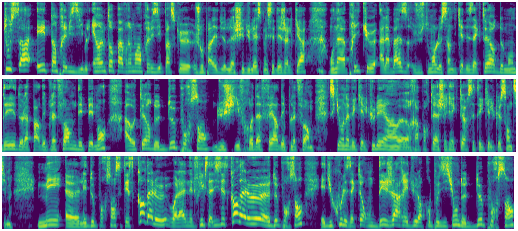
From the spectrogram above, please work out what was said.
Tout ça est imprévisible. Et en même temps, pas vraiment imprévisible parce que je vous parlais de lâcher du lest, mais c'est déjà le cas. On a appris que, à la base, justement, le syndicat des acteurs demandait de la part des plateformes des paiements à hauteur de 2% du chiffre d'affaires des plateformes. Ce qui on avait calculé, hein, euh, rapporté à chaque acteur, c'était quelques centimes. Mais euh, les 2%, c'était scandaleux. Voilà, Netflix a dit c'est scandaleux 2%. Euh, Et du coup, les acteurs ont déjà réduit leur proposition de 2%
